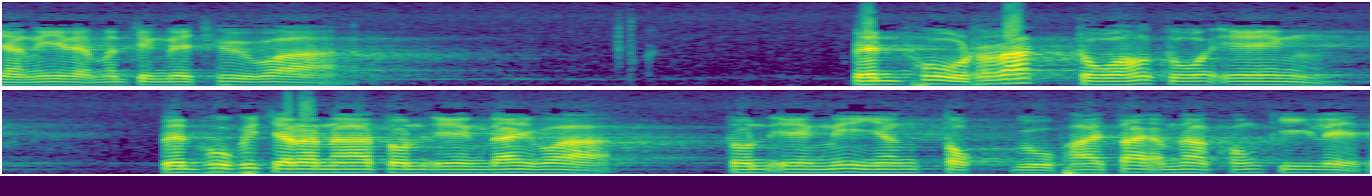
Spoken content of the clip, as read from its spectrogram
อย่างนี้แหละ มันจึงได้ชื่อว่า เป็นผู้รักตัวของตัวเอง เป็นผู้พิจารณาตนเองได้ว่า ตนเองนี่ยังตกอยู่ภายใต้อำนาจของกิเลส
